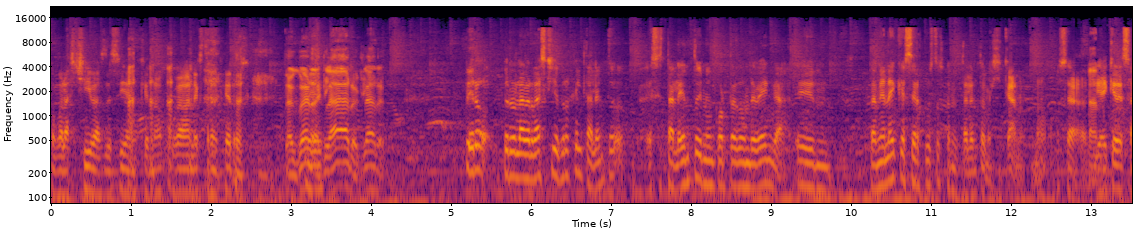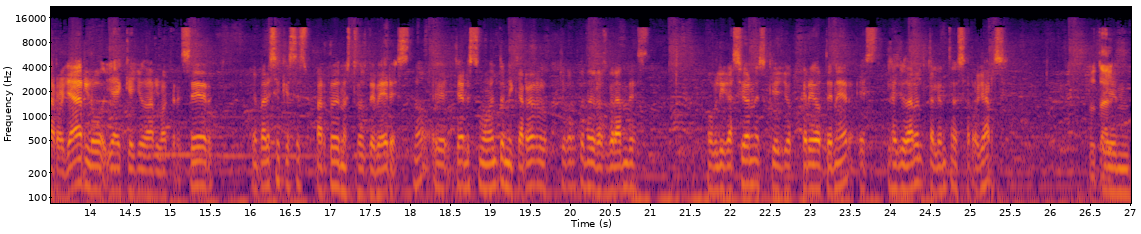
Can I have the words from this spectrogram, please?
Como las chivas decían que no jugaban extranjeros. ¿Te acuerdas? Eh, claro, claro. Pero, pero la verdad es que yo creo que el talento es talento y no importa de dónde venga. Eh, también hay que ser justos con el talento mexicano, ¿no? O sea, claro. y hay que desarrollarlo y hay que ayudarlo a crecer. me parece que ese es parte de nuestros deberes, ¿no? Eh, ya en este momento en mi carrera, yo creo que una de las grandes obligaciones que yo creo tener es ayudar al talento a desarrollarse. Total. Em,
